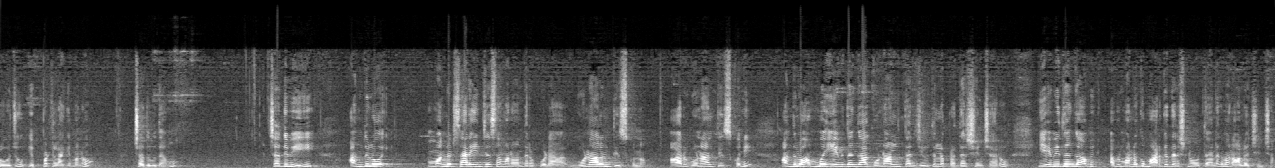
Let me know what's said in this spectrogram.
రోజు ఎప్పటిలాగే మనం చదువుదాము. చదివి అందులో మొన్నటిసారి ఏం చేస్తాం మనం అందరూ కూడా? గుణాలను తీసుకున్నాం. ఆరు గుణాలు తీసుకొని అందులో అమ్మ ఏ విధంగా ఆ గుణాలను తన జీవితంలో ప్రదర్శించారు? ఏ విధంగా అవి అవి మనకు మార్గదర్శనం అవుతాయనేది మనం ఆలోచించాం.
